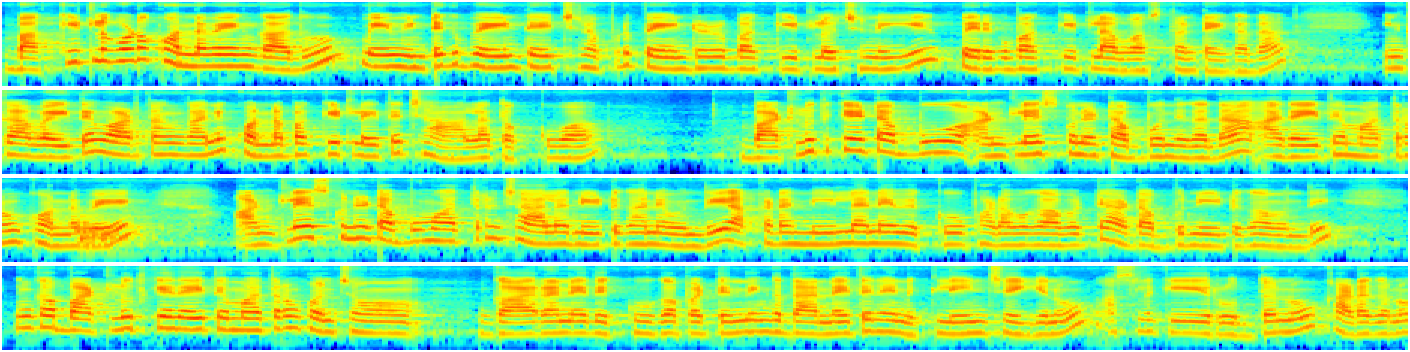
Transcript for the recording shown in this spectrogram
బకెట్లు కూడా కొన్నవేం కాదు. మేము ఇంటికి పెయింట్ వేయించినప్పుడు పెయింట్ బకెట్లు వచ్చినాయి పెరుగు బకెట్లు అవి వస్తుంటాయి కదా. ఇంకా అవి అయితే వాడతాం కానీ కొన్న బకెట్లు అయితే చాలా తక్కువ. బట్టలు ఉతికే టబ్బు అంట్లేసుకునే టబ్బు ఉంది కదా అదైతే మాత్రం కొన్నవే. అంట్లేసుకునే టబ్బు మాత్రం చాలా నీట్గానే ఉంది. అక్కడ నీళ్ళు అనేవి ఎక్కువ పడవు కాబట్టి ఆ డబ్బు నీట్గా ఉంది. ఇంకా బట్టలు ఉతికేది అయితే మాత్రం కొంచెం గార అనేది ఎక్కువగా పట్టింది. ఇంకా దాన్ని అయితే నేను క్లీన్ చెయ్యను. అసలుకి రుద్దను కడగను.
